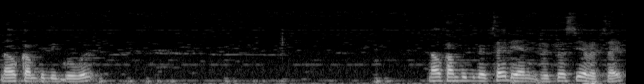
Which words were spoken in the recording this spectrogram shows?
Now come to the Google now come to the website and refresh your website.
